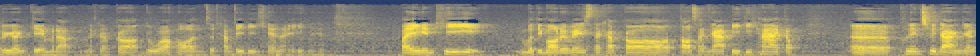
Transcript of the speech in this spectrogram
เรื่องเกมรับนะครับ ก็ดูว่าฮอนจะทำได้ดีแค่ไหนนะไปกันที่มัลติมอลเรเวนส์นะครับ ก็ต่อสัญญาปีที่ 5 กับผู้เล่นชื่อดังอย่าง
